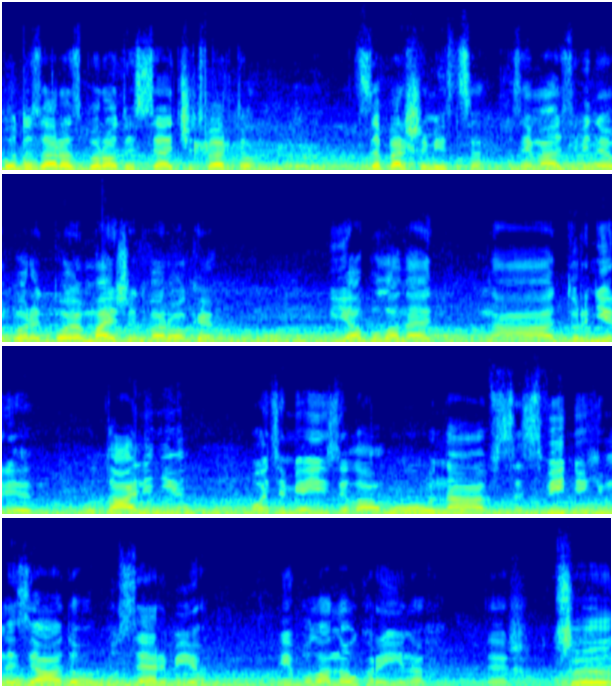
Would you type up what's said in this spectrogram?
Буду зараз боротися четверто за перше місце. Займалася вільною боротьбою майже два роки. Я була на, на турнірі у Таліні, потім я їздила у, на всесвітню гімназіаду у Сербії і була на Українах теж. Це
